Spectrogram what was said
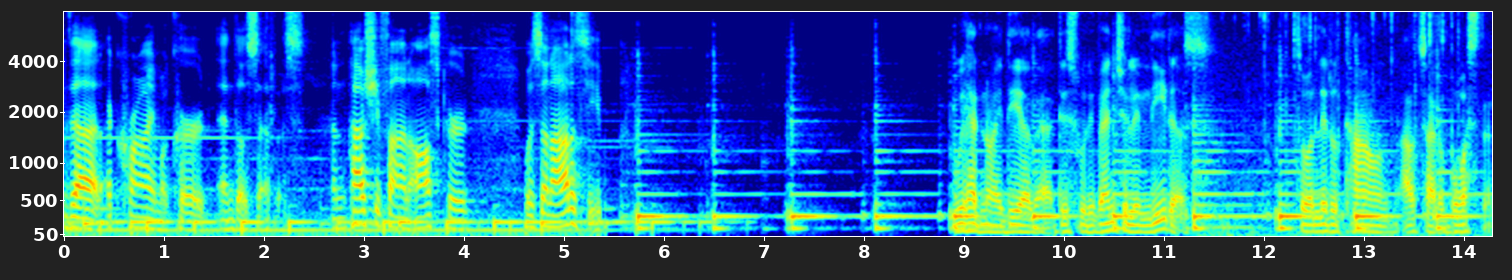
that a crime occurred in Dos Erres. And how she found Oscar was an odyssey. We had no idea that this would eventually lead us to a little town outside of Boston.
